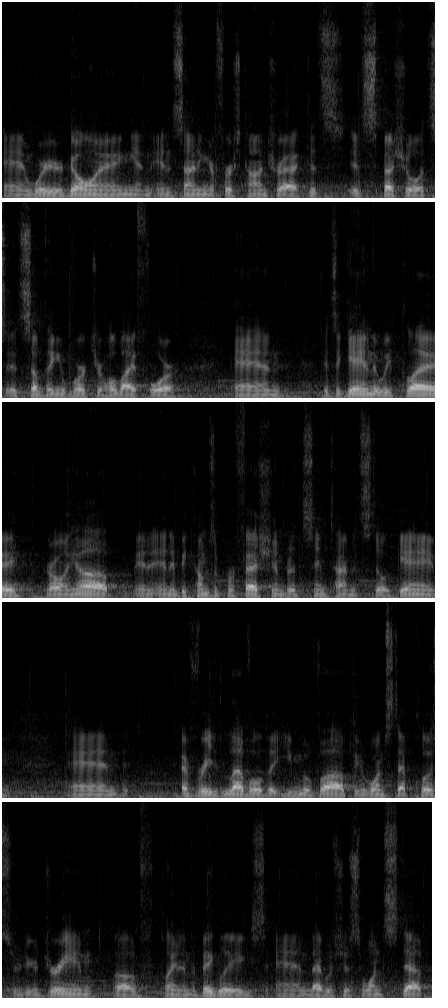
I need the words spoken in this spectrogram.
and where you're going and, and signing your first contract, it's, it's special. It's, it's something you've worked your whole life for. And it's a game that we play growing up and, and, it becomes a profession, but at the same time, it's still a game. And every level that you move up, you're one step closer to your dream of playing in the big leagues. And that was just one step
